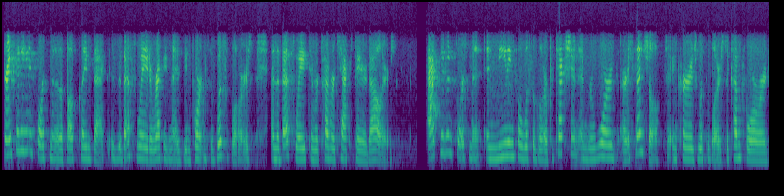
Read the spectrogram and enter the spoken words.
Strengthening enforcement of the False Claims Act is the best way to recognize the importance of whistleblowers and the best way to recover taxpayer dollars. Active enforcement and meaningful whistleblower protection and rewards are essential to encourage whistleblowers to come forward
